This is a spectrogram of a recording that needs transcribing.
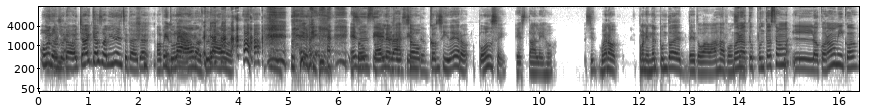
uno se te va a echar en gasolina y se te va a echar... Papi, tú la amas, tú la amas. Eso Son es par cierto, de eso So, considero Ponce está lejos. Sí, bueno, poniendo el punto de, de Toa Baja, Ponce. Bueno, tus puntos son lo económico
